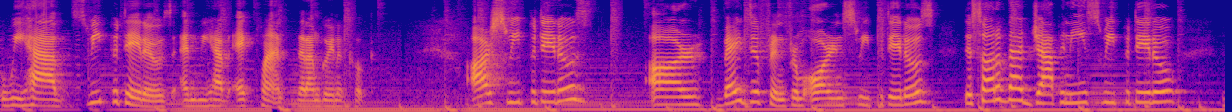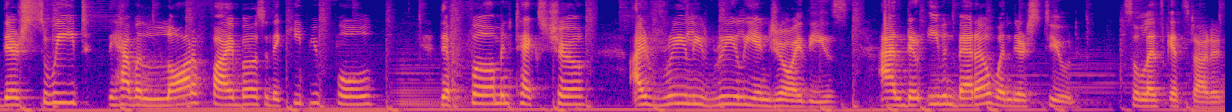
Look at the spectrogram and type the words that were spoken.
we have sweet potatoes and we have eggplant that I'm going to cook. Our sweet potatoes are very different from orange sweet potatoes. They're sort of that Japanese sweet potato. They're sweet, they have a lot of fiber, so they keep you full. They're firm in texture. I really, really enjoy these. And they're even better when they're stewed. So let's get started.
